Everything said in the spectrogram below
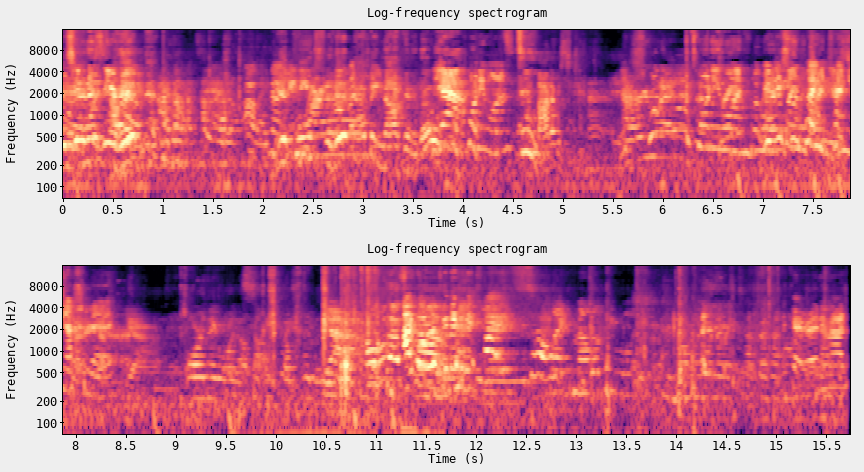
Two to zero. Oh, no, you hitting. I've knocking it over. Yeah, 21. I thought it was 10. 21, but We just played playing 10 yesterday. Yeah. Or they won something. Yeah. Oh, I thought I was gonna hit myself. Like melody. Okay, ready, Matt?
